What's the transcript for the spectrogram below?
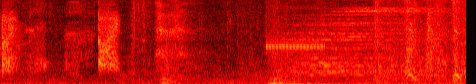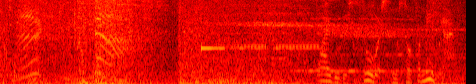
But I Why do these sewers seem so familiar?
